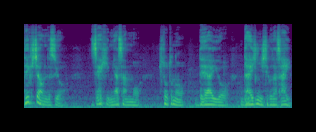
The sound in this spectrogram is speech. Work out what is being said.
できちゃうんですよ。ぜひ皆さんも人との出会いを大事にしてください。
